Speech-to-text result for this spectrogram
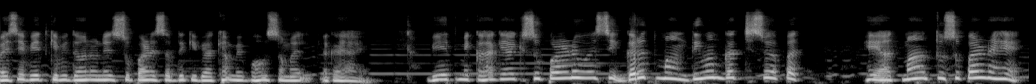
वैसे वेद के विद्वानों ने सुपर्ण शब्द की व्याख्या में बहुत समय लगाया है। वेद में कहा गया है कि सुपर्ण वैसी गरुतमान दिवम गच्छ स्वपत। हे आत्मा, तू सुपर्ण है।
